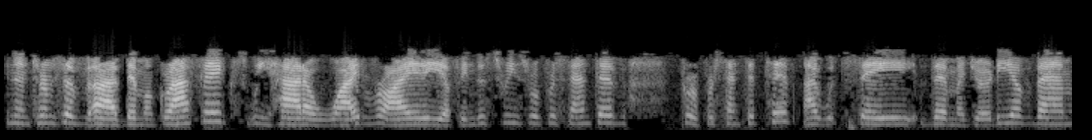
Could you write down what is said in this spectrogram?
you know, in terms of uh, demographics, we had a wide variety of industries representative. Representative, I would say the majority of them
